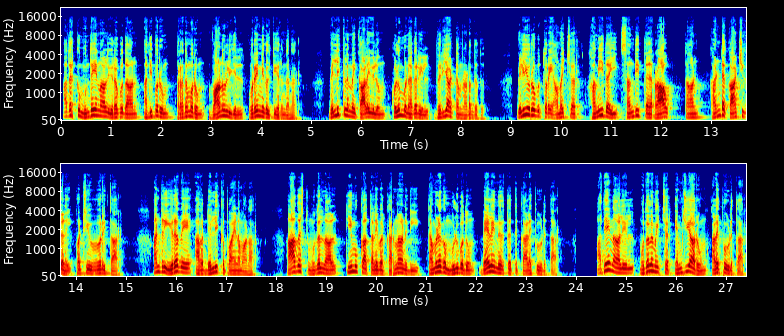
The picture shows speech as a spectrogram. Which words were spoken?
அதற்கு முந்தைய நாள் இரவுதான் அதிபரும் பிரதமரும் வானொலியில் உரை நிகழ்த்தியிருந்தனர். வெள்ளிக்கிழமை காலையிலும் கொழும்பு நகரில் வெறியாட்டம் நடந்தது. வெளியுறவுத்துறை அமைச்சர் ஹமீதை சந்தித்த ராவ் தான் கண்ட காட்சிகளை பற்றி விவரித்தார். அன்று இரவே அவர் டெல்லிக்கு பயணமானார். ஆகஸ்ட் முதல் நாள் திமுக தலைவர் கருணாநிதி தமிழகம் முழுவதும் வேலை நிறுத்தத்துக்கு அழைப்பு விடுத்தார். அதே நாளில் முதலமைச்சர் எம்ஜிஆரும் அழைப்பு விடுத்தார்.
